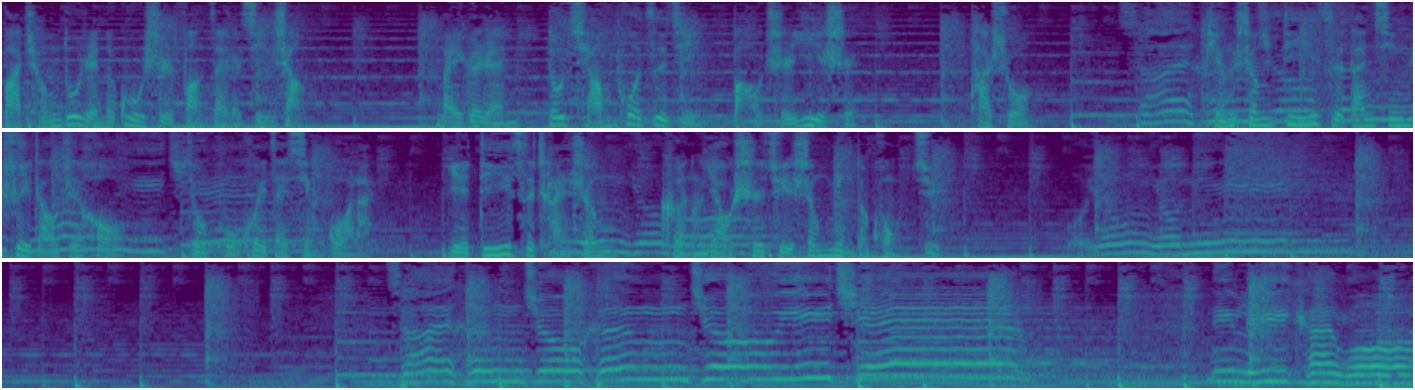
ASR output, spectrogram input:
把成都人的故事放在了心上。每个人都强迫自己保持意识。他说：“平生第一次担心睡着之后就不会再醒过来，也第一次产生可能要失去生命的恐惧。”我拥有你，在很久很久以前，你离开我，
